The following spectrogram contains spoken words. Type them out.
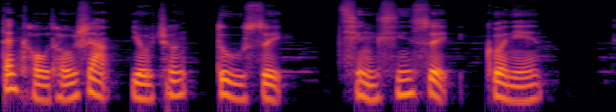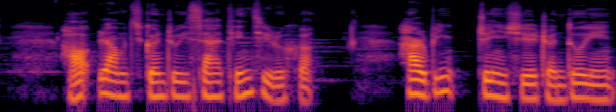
但口头上又称度岁。庆新岁，过年好，让我们去关注一下天气如何。哈尔滨阵雪转多云，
